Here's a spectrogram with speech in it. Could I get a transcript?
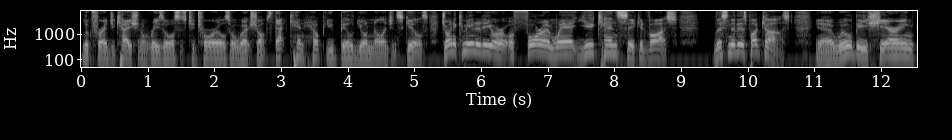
Look for educational resources, tutorials, or workshops that can help you build your knowledge and skills. Join a community or a forum where you can seek advice listen to this podcast. You know, we'll be sharing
